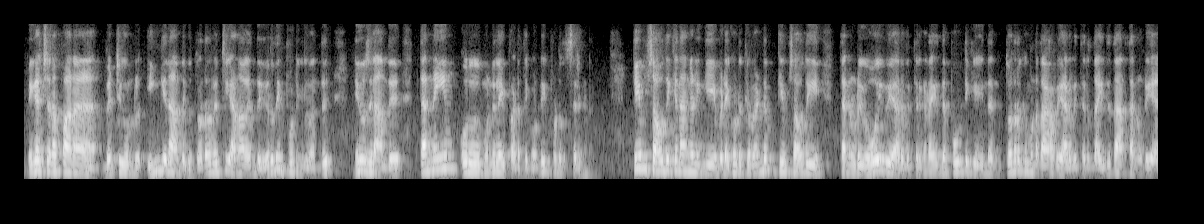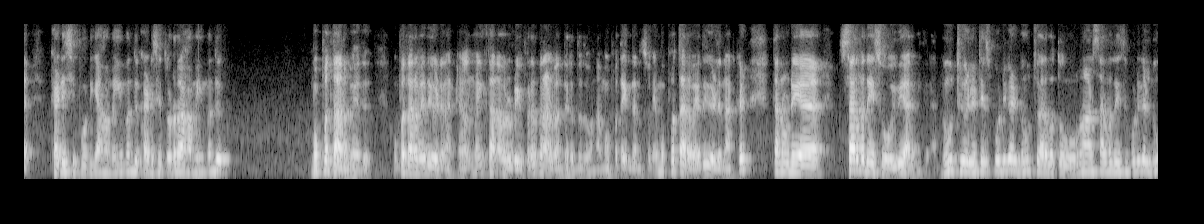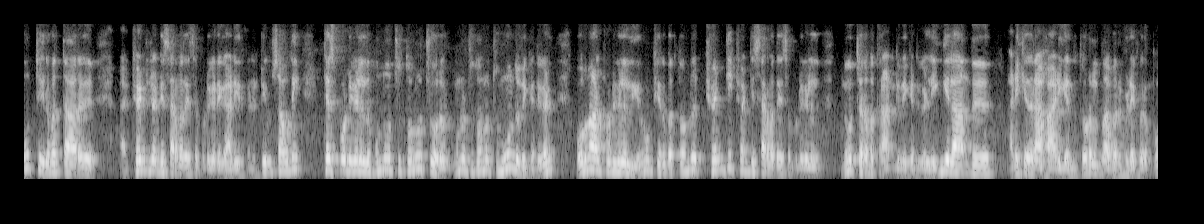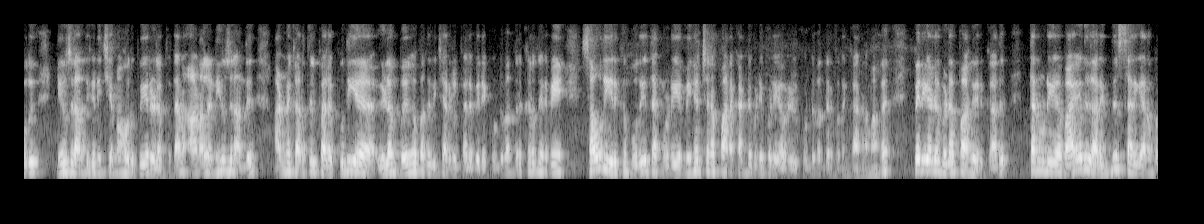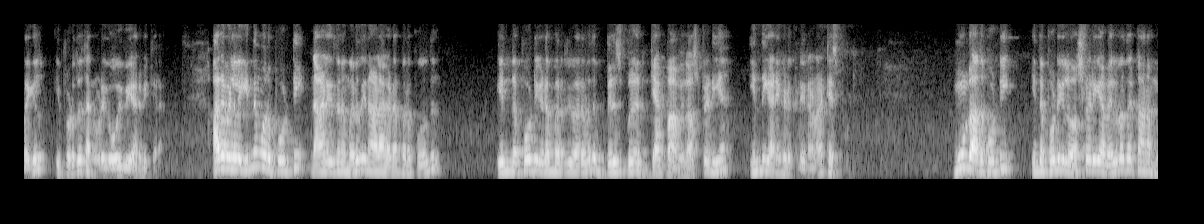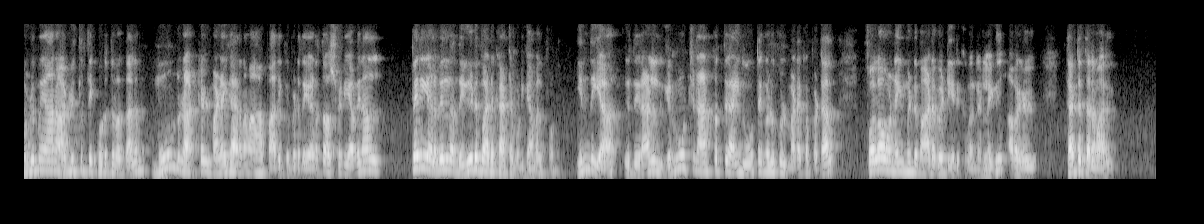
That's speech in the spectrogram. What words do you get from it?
மிகச்சிறப்பான வெற்றி ஒன்று இங்கிலாந்துக்கு தொடர் வெற்றி. ஆனால் இந்த இறுதிப் போட்டியில் வந்து நியூசிலாந்து தன்னையும் ஒரு முன்னிலைப்படுத்திக் கொண்டு இப்பொழுது செல்கின்றனர் டீம் சவுதிக்கு நாங்கள் இங்கே விடை கொடுக்க வேண்டும். டீம் சவுதி தன்னுடைய ஓய்வை அறிவித்திருக்கிறார். இந்த போட்டிக்கு இந்த தொடருக்கு முன்னதாகவே அறிவித்திருந்தார். இதுதான் தன்னுடைய கடைசி போட்டியாக அமையும் வந்து கடைசி தொடராக அமையும் வந்து முப்பத்தாறு வயது முப்பத்தாறு வயது ஏழு நாட்கள். அண்மையில் தான் அவருடைய பிறந்த நாள் வந்திருந்தது நான் முப்பத்தைந்து சொன்னேன் முப்பத்தாறு வயது ஏழு நாட்கள். தன்னுடைய சர்வதேச ஓய்வை அறிவிக்கிறார். நூற்றி ஏழு டெஸ்ட் போட்டிகள் நூற்றி அறுபத்தி ஒரு நாள் சர்வதேச போட்டிகள் நூற்றி இருபத்தாறு டுவெண்ட்டி டுவெண்ட்டி சர்வதேச போட்டிகளை ஆடி டீம் சவுதி. டெஸ்ட் போட்டிகளில் முன்னூற்று தொண்ணூற்றி ஒரு முன்னூற்று தொண்ணூற்றி மூன்று விக்கெட்டுகள். ஒரு நாள் போட்டிகளில் இருநூற்றி இருபத்தி டுவெண்ட்டி டுவெண்ட்டி சர்வதேச போட்டிகளில் நூற்றி அறுபத்தி நான்கு விக்கெட்டுகள் இங்கிலாந்து அணிக்கு எதிராக ஆடிய அந்த தொடர்ந்து அவர் விடைபெறும் போது நியூசிலாந்துக்கு நிச்சயமாக ஒரு பேரிழப்பு தான். ஆனால் நியூசிலாந்து அண்மை காலத்தில் பல புதிய இளம் வேக பதவிச்சார்கள் பல பேரை கொண்டு வந்திருக்கிறது. எனவே சவுதி இருக்கும் போதே தங்களுடைய மிகச்சிறப்பான கண்டுபிடிப்புகளை அவர்கள் கொண்டு வந்திருப்பதன் காரணமாக பெரிய அளவு இழப்பாக இருக்காது. தன்னுடைய வயது அறிந்து சரியான முறையில் இப்பொழுது தன்னுடைய ஓய்வை அறிவிக்கிறார். அதேவேளை இன்னும் ஒரு போட்டி நாளை தினம் இறுதி நாளாக இடம்பெற போது இந்த போட்டி இடம்பெற்று வருவது பிரிஸ்பர்ன் கேப்பாவில் ஆஸ்திரேலியா இந்திய அணிகளுக்கு இடையிலான டெஸ்ட் போட்டி. மூன்றாவது போட்டி இந்த போட்டியில் ஆஸ்திரேலியா வெல்வதற்கான முழுமையான அழுத்தத்தை கொடுத்து வந்தாலும் மூன்று நாட்கள் மழை காரணமாக பாதிக்கப்பட்டதை அடுத்து ஆஸ்திரேலியாவினால் பெரிய அளவில் அந்த ஈடுபாடு காட்ட முடியாமல் போனது. இந்தியா இந்த நாளில் இருநூற்றி நாற்பத்தி ஐந்து ஓட்டங்களுக்குள் மடக்கப்பட்டால் ஃபாலோ ஒன்னை மீண்டும் ஆட வேண்டி இருக்கும் என்ற நிலையில் அவர்கள் தட்டு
